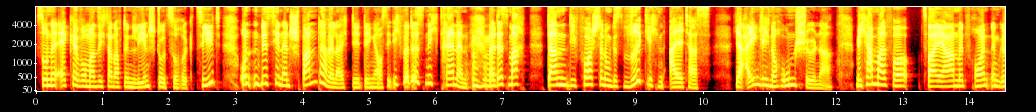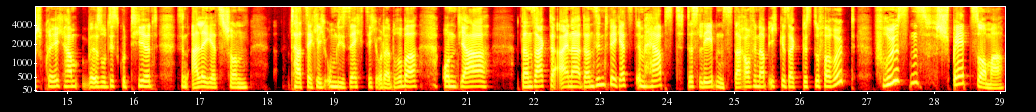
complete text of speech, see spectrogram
so eine Ecke, wo man sich dann auf den Lehnstuhl zurückzieht und ein bisschen entspannter vielleicht die Dinge aussieht. Ich würde es nicht trennen, mhm. weil das macht dann die Vorstellung des wirklichen Alters ja eigentlich noch unschöner. Mich haben mal vor zwei Jahren mit Freunden im Gespräch haben so diskutiert, sind alle jetzt schon tatsächlich um die 60 oder drüber und ja, dann sagte einer, dann sind wir jetzt im Herbst des Lebens. Daraufhin habe ich gesagt, bist du verrückt? Frühestens Spätsommer.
